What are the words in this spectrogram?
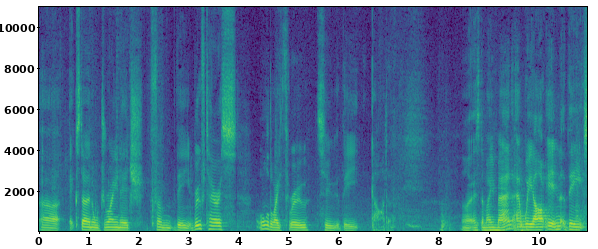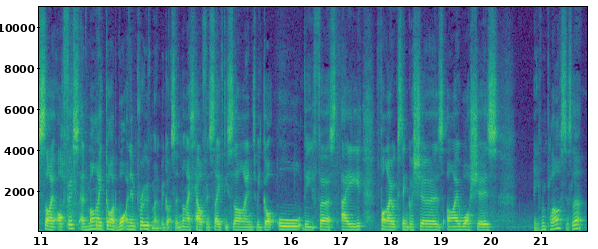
uh, external drainage from the roof terrace all the way through to the garden. Uh, as the main man, and we are in the site office. And my God, what an improvement! We've got some nice health and safety signs. We got all the first aid, fire extinguishers, eye washes, even plasters. Look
